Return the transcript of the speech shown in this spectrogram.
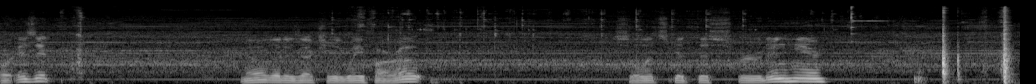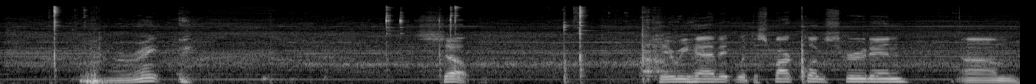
Or is it? No, that is actually way far out. So let's get this screwed in here. Alright. So, here we have it with the spark plug screwed in. Um,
